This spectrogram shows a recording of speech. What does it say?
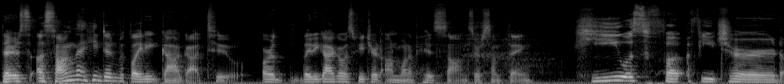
There's a song that he did with Lady Gaga too. Or Lady Gaga was featured on one of his songs or something. He was f- featured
